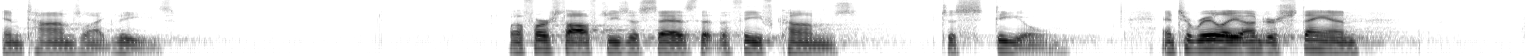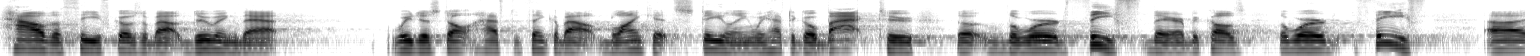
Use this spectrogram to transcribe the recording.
in times like these? Well, first off, Jesus says that the thief comes to steal. And to really understand how the thief goes about doing that, we just don't have to think about blanket stealing. We have to go back to the, the word thief there because the word thief uh,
